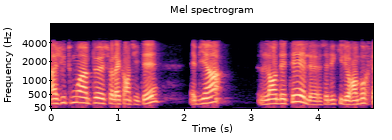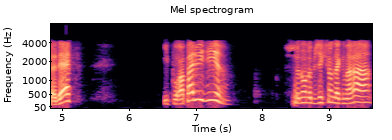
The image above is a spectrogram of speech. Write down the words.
ajoute-moi un peu sur la quantité, eh bien, l'endetté, celui qui lui rembourse la dette, il pourra pas lui dire, selon l'objection de la Gemara, hein,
